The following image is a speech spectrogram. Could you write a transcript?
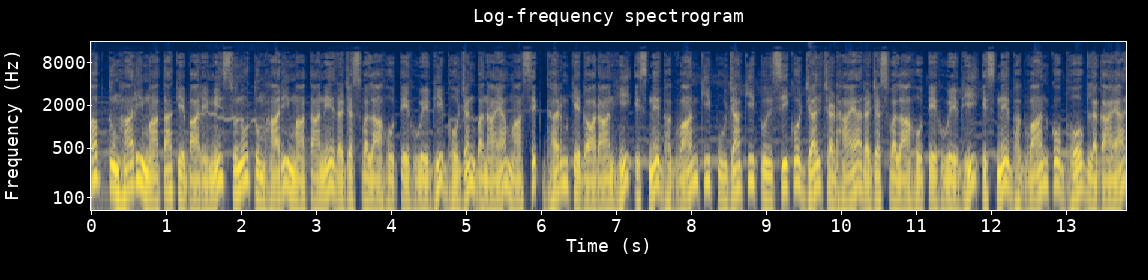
अब तुम्हारी माता के बारे में सुनो। तुम्हारी माता ने रजस्वला होते हुए भी भोजन बनाया। मासिक धर्म के दौरान ही इसने भगवान की पूजा की। तुलसी को जल चढ़ाया। रजस्वला होते हुए भी इसने भगवान को भोग लगाया।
